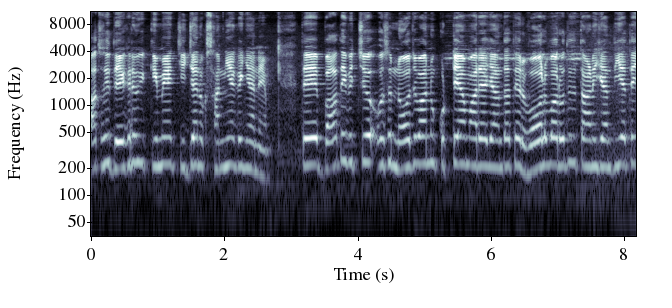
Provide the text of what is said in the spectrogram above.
ਆ ਤੁਸੀਂ ਦੇਖ ਰਹੇ ਹੋ ਕਿ ਕਿਵੇਂ ਚੀਜ਼ਾਂ ਨੁਕਸਾਨੀਆਂ ਗਈਆਂ ਨੇ। ਤੇ ਬਾਅਦ ਦੇ ਵਿੱਚ ਉਸ ਨੌਜਵਾਨ ਨੂੰ ਕੁੱਟਿਆ ਮਾਰਿਆ ਜਾਂਦਾ ਤੇ ਰਿਵਾਲਵਰ ਉਹਦੇ ਤੇ ਤਾਣੀ ਜਾਂਦੀ ਹੈ ਤੇ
